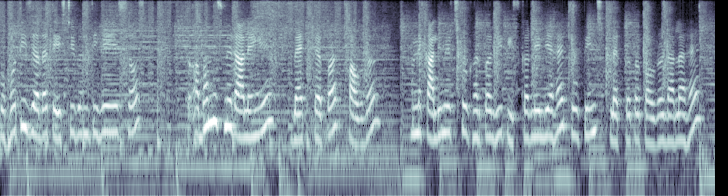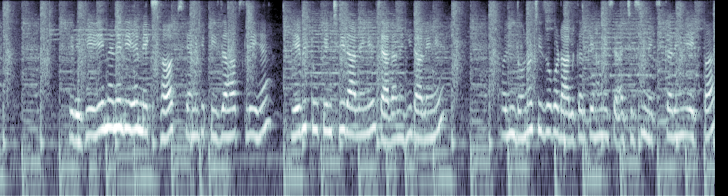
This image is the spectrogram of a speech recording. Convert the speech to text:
बहुत ही ज़्यादा टेस्टी बनती है ये सॉस तो अब हम इसमें डालेंगे ब्लैक पेपर पाउडर हमने काली मिर्च को घर पर ही पीस कर ले लिया है। Two pinch black pepper powder डाला है। ये देखिए, ये मैंने ली है मिक्स हर्ब्स यानी कि पिज़्ज़ा हर्ब्स ली है। ये भी टू पिंच ही डालेंगे, ज़्यादा नहीं डालेंगे। और इन दोनों चीज़ों को डाल करके हम इसे अच्छे से मिक्स करेंगे एक बार।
